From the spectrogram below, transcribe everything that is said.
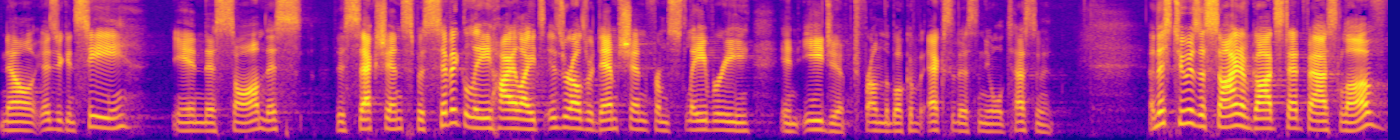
Now, as you can see in this psalm, this, this section specifically highlights Israel's redemption from slavery in Egypt from the book of Exodus in the Old Testament. And this too is a sign of God's steadfast love.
